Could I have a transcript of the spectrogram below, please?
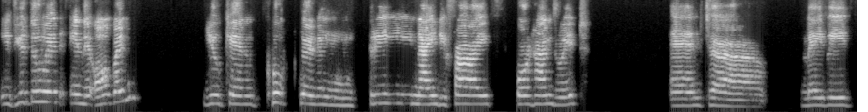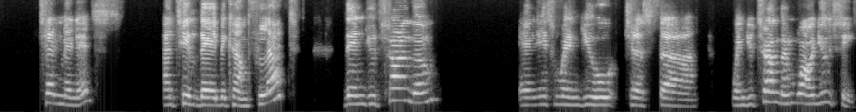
if you do it in the oven, you can cook in 395, 400, and uh, maybe 10 minutes until they become flat. Then you turn them, and it's when you just, uh, when you turn them, well, you see.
